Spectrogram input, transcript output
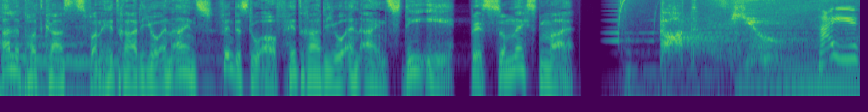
Alle Podcasts von Hitradio N1 findest du auf hitradio n1.de. Bis zum nächsten Mal. Pod You. Hi,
